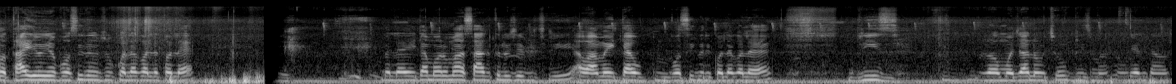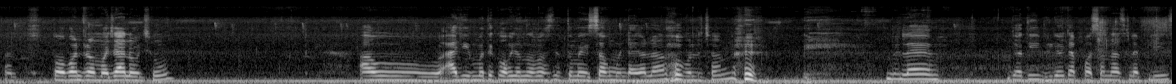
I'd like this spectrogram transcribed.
अथाई होई पसी देउ तले। ବେଲେ ଏଇଟା ମୋର ମା ଶାଗ ତୁଲୁଛେ ବିଚରି ଆଉ ଆମେ ଏଇଟା ବସିକରି କଲେ କଲେ ବ୍ରିଜ୍ର ମଜା ନେଉଛୁ ବ୍ରିଜ୍ ଓଡ଼ିଆରେ କାଁ କାଁ ପବନର ମଜା ନେଉଛୁ। ଆଉ ଆଜି ମୋତେ କହୁଛନ୍ ସମସ୍ତେ ତୁମେ ଇସକ ମୁଣ୍ଡା ଗଲ ବୋଲୁଛନ୍। ବେଲେ ଯଦି ଭିଡ଼ିଓଟା ପସନ୍ଦ ଆସିଲା ପ୍ଲିଜ୍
